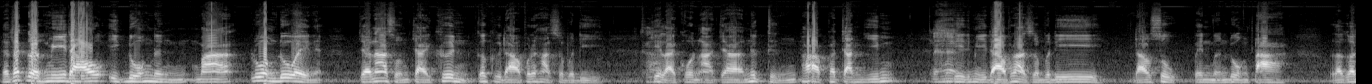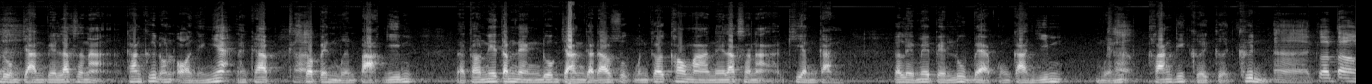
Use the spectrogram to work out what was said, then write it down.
แต่ถ้าเกิดมีดาวอีกดวงหนึ่งมาร่วมด้วยเนี่ยจะน่าสนใจขึ้นก็คือดาวพฤหัสบดีครับที่หลายคนอาจจะนึกถึงภาพพระจันทร์ยิ้มนะฮะที่มีดาวพฤหัสบดี ดาวศุกร์เป็นเหมือนดวงตา แล้วก็ดวงจันทร์เป็นลักษณะข้างขึ้นอ่อนๆอย่างเงี้ยนะครับครับก็เป็นเหมือนปากยิ้ม แต่ตอนนี้ตำแหน่งดวงจันทร์กับดาวศุกร์มันก็เข้ามาในลักษณะเคียงกัน ก็เลยไม่เป็นรูปแบบของการยิ้มเหมือนครับ ครั้งที่เคยเกิดขึ้น อ่าก็ต้อง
